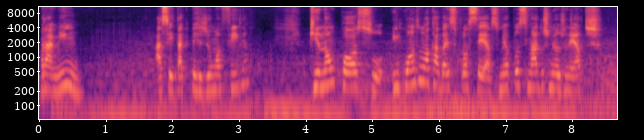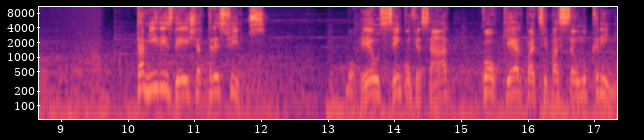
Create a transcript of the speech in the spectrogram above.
para mim aceitar que perdi uma filha, que não posso, enquanto não acabar esse processo, me aproximar dos meus netos. Tamires deixa três filhos. Morreu sem confessar qualquer participação no crime.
